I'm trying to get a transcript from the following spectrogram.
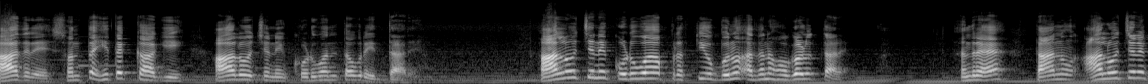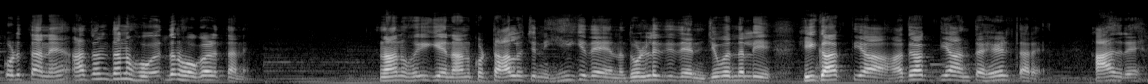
ಆದರೆ ಸ್ವಂತ ಹಿತಕ್ಕಾಗಿ ಆಲೋಚನೆ ಕೊಡುವಂಥವ್ರು ಇದ್ದಾರೆ. ಆಲೋಚನೆ ಕೊಡುವ ಪ್ರತಿಯೊಬ್ಬನು ಅದನ್ನು ಹೊಗಳುತ್ತಾರೆ. ಅಂದರೆ ತಾನು ಆಲೋಚನೆ ಕೊಡುತ್ತಾನೆ, ಅದನ್ನು ತನ್ನ ಹೊ, ಅದನ್ನು ಹೊಗಳುತ್ತಾನೆ. ನಾನು ಹೀಗೆ, ನಾನು ಕೊಟ್ಟ ಆಲೋಚನೆ ಹೀಗಿದೆ, ಅನ್ನೋದು ಒಳ್ಳೆದಿದೆ ಜೀವನದಲ್ಲಿ ಹೀಗಾಗ್ತೀಯಾ, ಅದಾಗ್ತೀಯಾ ಅಂತ ಹೇಳ್ತಾರೆ. ಆದರೆ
